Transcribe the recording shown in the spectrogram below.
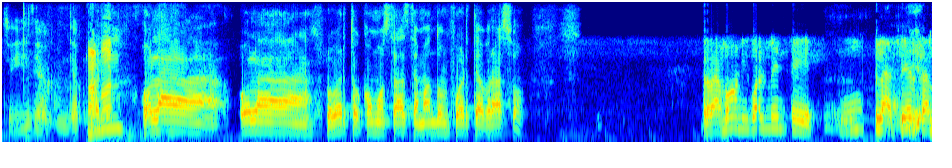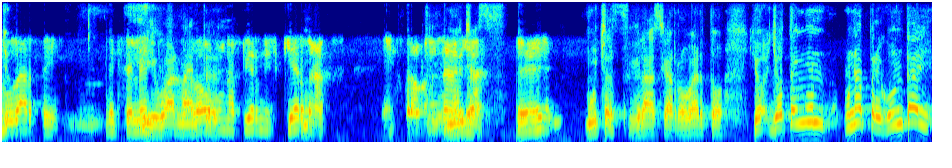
Sí, de, de acuerdo. Ramón. Hola, hola Roberto, ¿cómo estás? Te mando un fuerte abrazo. Ramón, igualmente, un placer saludarte. Un excelente Igualmente. jugador, una pierna izquierda extraordinaria. Muchas- ¿eh? Muchas gracias, Roberto. Yo, yo tengo un- una pregunta y,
